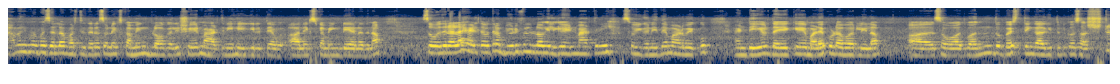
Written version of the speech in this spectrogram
ಫ್ಯಾಮಿಲಿ ಮೆಂಬರ್ಸ್ ಎಲ್ಲ ಬರ್ತಿದ್ದಾರೆ. ಸೊ ನೆಕ್ಸ್ಟ್ ಕಮಿಂಗ್ ಬ್ಲಾಗಲ್ಲಿ ಶೇರ್ ಮಾಡ್ತೀನಿ ಹೇಗಿರುತ್ತೆ ಆ ನೆಕ್ಸ್ಟ್ ಕಮಿಂಗ್ ಡೇ ಅನ್ನೋದನ್ನು. ಸೊ ಇದನ್ನೆಲ್ಲ ಹೇಳ್ತಾ ಹೋದ್ರೆ ಬ್ಯೂಟಿಫುಲ್ ಬ್ಲಾಗ್ ಇಲ್ಲಿಗೆ ಎಂಡ್ ಮಾಡ್ತೀನಿ. ಸೊ ಈಗ ನಿದ್ದೆ ಮಾಡಬೇಕು. ಆ್ಯಂಡ್ ದೇವ್ರ ದಯಕ್ಕೆ ಮಳೆ ಕೂಡ ಬರಲಿಲ್ಲ. ಸೊ ಅದು ಒಂದು ಬೆಸ್ಟ್ ಥಿಂಗ್ ಆಗಿತ್ತು ಬಿಕಾಸ್ ಅಷ್ಟು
